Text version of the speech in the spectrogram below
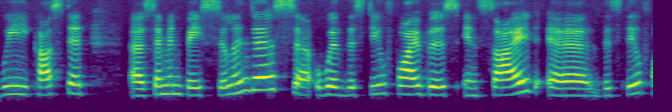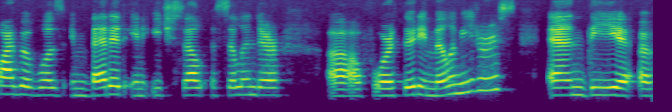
we casted uh, cement-based cylinders uh, with the steel fibers inside. Uh, the steel fiber was embedded in each cell, cylinder uh, for 30 millimeters and the uh,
